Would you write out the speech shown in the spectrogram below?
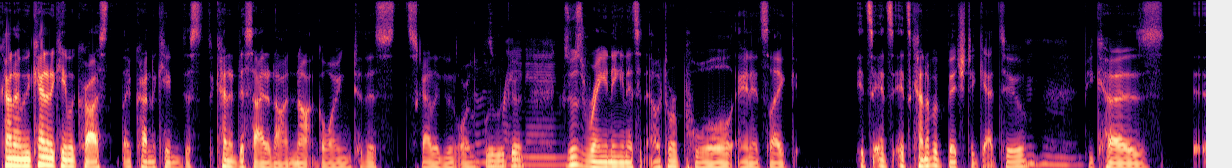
Kind of, we kind of came across, like, kind of came this, kind of decided on not going to this Sky Lagoon or the Blue Lagoon because it was raining and it's an outdoor pool and it's like it's it's it's kind of a bitch to get to Mm-hmm. because uh,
